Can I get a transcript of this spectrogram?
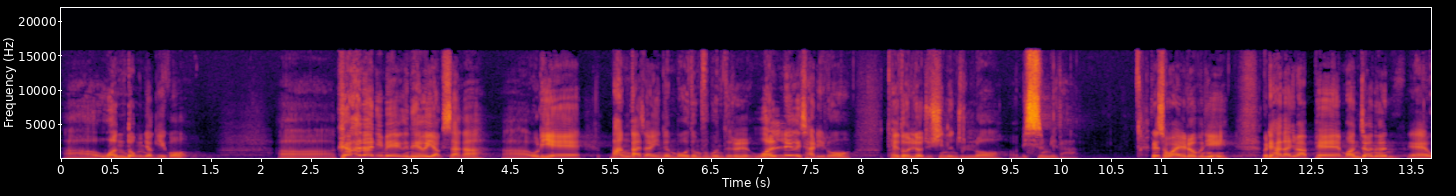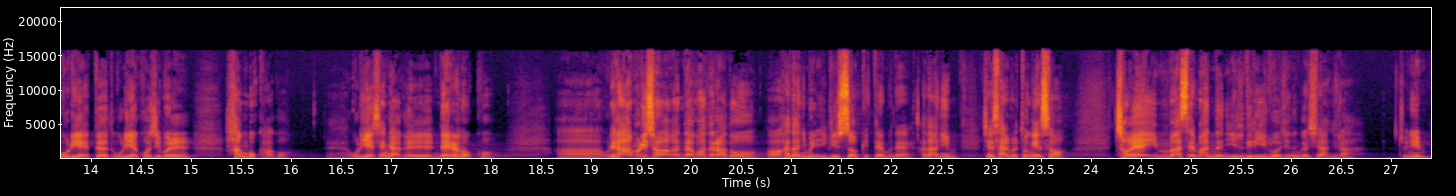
아, 원동력이고 어, 그 하나님의 은혜의 역사가 아, 우리의 망가져 있는 모든 부분들을 원래의 자리로 되돌려 주시는 줄로 믿습니다. 그래서 와 여러분이 우리 하나님 앞에 먼저는 예, 우리의 뜻, 우리의 고집을 항복하고 예, 우리의 생각을 내려놓고 아, 우리가 아무리 저항한다고 하더라도 어, 하나님을 이길 수 없기 때문에 하나님 제 삶을 통해서 저의 입맛에 맞는 일들이 이루어지는 것이 아니라 주님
